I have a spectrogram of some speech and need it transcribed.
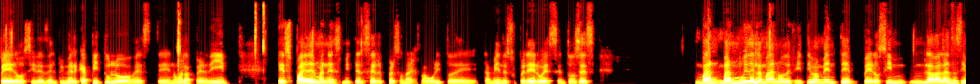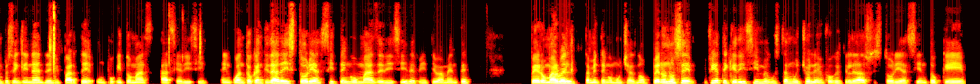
pero si desde el primer capítulo este, no me la perdí. Spider-Man es mi tercer personaje favorito de, también de superhéroes, entonces van, van muy de la mano definitivamente, pero sí la balanza siempre se inclina de mi parte un poquito más hacia DC. En cuanto a cantidad de historias, sí tengo más de DC definitivamente, pero Marvel también tengo muchas, ¿no? Pero no sé, fíjate que DC me gusta mucho el enfoque que le da a sus historias, siento que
